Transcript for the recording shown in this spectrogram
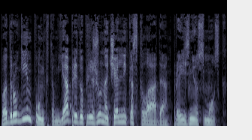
«По другим пунктам я предупрежу начальника склада», — произнес мозг.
